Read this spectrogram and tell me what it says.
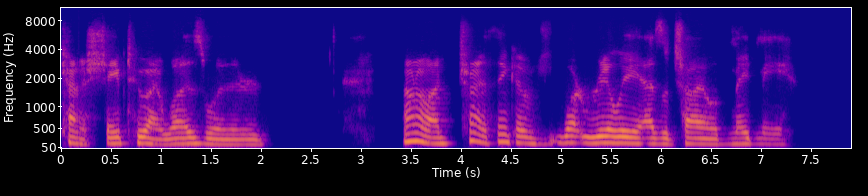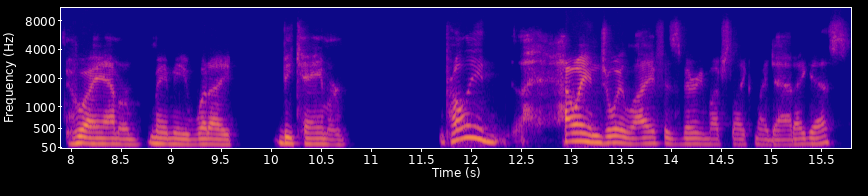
kind of shaped who I was were I don't know. I'm trying to think of what really, as a child, made me who I am or made me what I became or probably how I enjoy life is very much like my dad, I guess,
